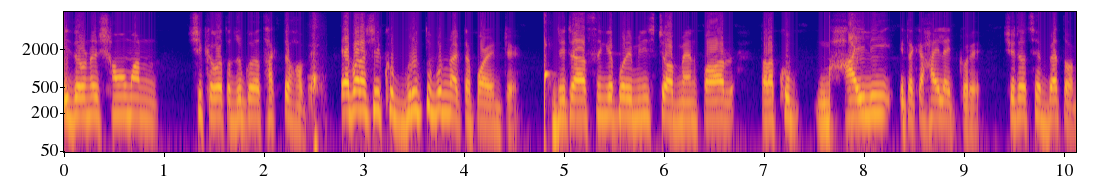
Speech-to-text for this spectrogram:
এই ধরনের সমমান শিক্ষাগত যোগ্যতা থাকতে হবে। এবার আসি খুব গুরুত্বপূর্ণ একটা পয়েন্টে যেটা সিঙ্গাপুরের মিনিস্ট্রি অফ ম্যান পাওয়ার তারা খুব হাইলি এটাকে হাইলাইট করে। সেটা হচ্ছে বেতন।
